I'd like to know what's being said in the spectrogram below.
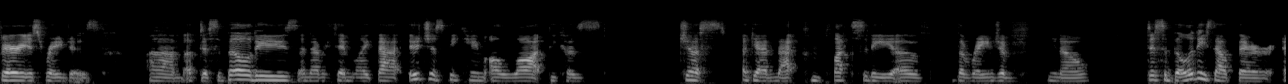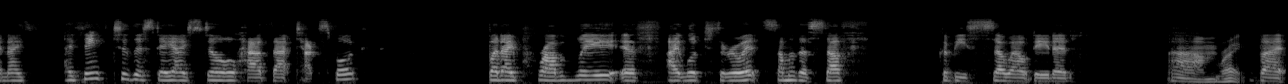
various ranges um, of disabilities and everything like that. It just became a lot because just again that complexity of the range of you know disabilities out there and i i think to this day i still have that textbook but i probably if i looked through it some of the stuff could be so outdated um Right. but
